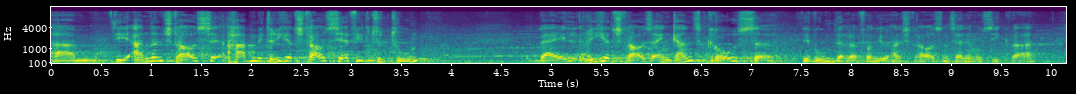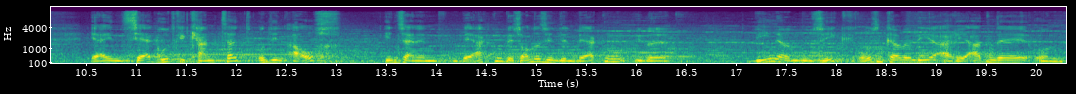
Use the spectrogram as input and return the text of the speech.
Ähm, die anderen Strauße haben mit Richard Strauss sehr viel zu tun, weil Richard Strauss ein ganz großer Bewunderer von Johann Strauss und seiner Musik war. Er ihn sehr gut gekannt hat und ihn auch in seinen Werken, besonders in den Werken über Wiener Musik, Rosenkavalier, Ariadne und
